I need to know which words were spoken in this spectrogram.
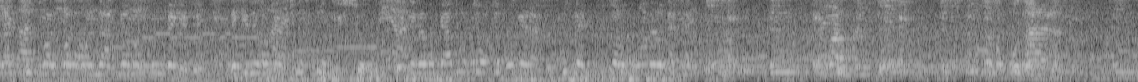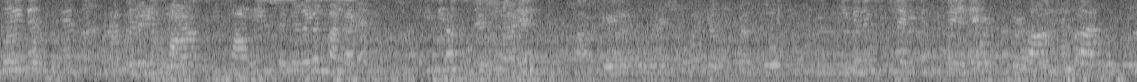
চারটি কল্পল আওয়াজ আজকে আমার ঘুম লেগেছে দেখে নেব একটা ছোট্ট দৃশ্য দেখে নেব কেমন চলছে বুকে রাখো বুঝলে চলো তোমাদেরও দেখাই কিন্তু পুজোর সময় এখানে শুধু এক পিস ট্রেনে পাউন্ড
